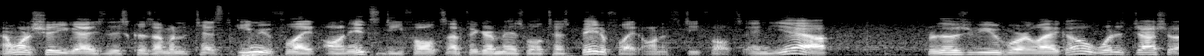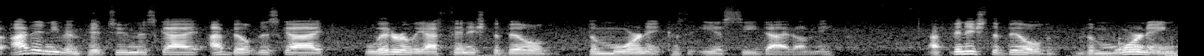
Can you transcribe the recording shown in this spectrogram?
I want to show you guys this because I'm going to test Emu Flight on its defaults. I figure I may as well test Betaflight on its defaults. And yeah, for those of you who are like, oh, what is Joshua? I didn't even pit tune this guy. I built this guy. Literally, I finished the build the morning because the ESC died on me. I finished the build the morning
